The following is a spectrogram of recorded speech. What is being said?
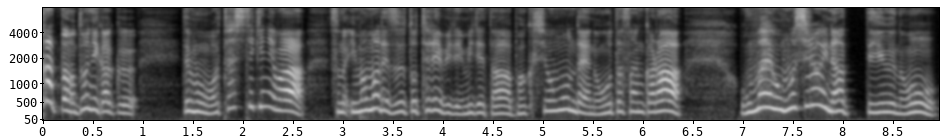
なかったの、とにかく。でも私的にはその今までずっとテレビで見てた爆笑問題の太田さんから「お前面白いな」っていうのを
